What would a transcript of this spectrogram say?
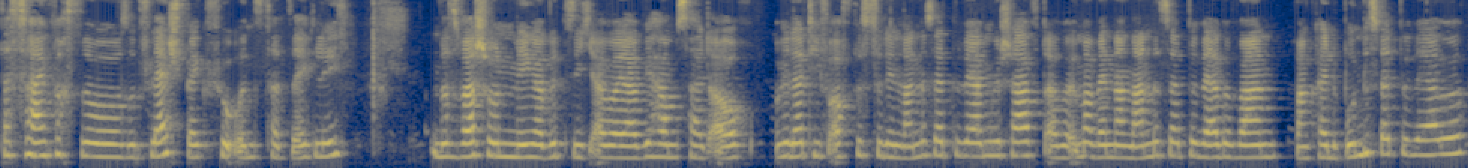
Das war einfach so, so ein Flashback für uns tatsächlich. Und das war schon mega witzig, aber ja, wir haben es halt auch relativ oft bis zu den Landeswettbewerben geschafft, aber immer wenn dann Landeswettbewerbe waren, waren keine Bundeswettbewerbe.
